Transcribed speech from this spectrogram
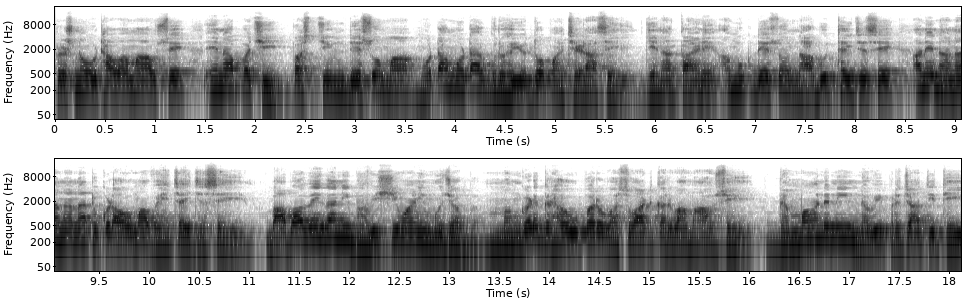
પ્રશ્નો ઉઠાવવામાં આવશે. એના પછી પશ્ચિમ દેશોમાં મોટા મોટા ગૃહયુદ્ધો પણ છેડાશે, જેના કારણે અમુક દેશો નાબૂદ થઈ જશે અને નાના નાના ટુકડાઓમાં વહેંચાઈ જશે. બાબા વેંગાની ભવિષ્યવાણી મુજબ, મંગળ ગ્રહ ઉપર વસવાટ કરવામાં આવશે. બ્રહ્માંડની નવી પ્રજાતિથી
